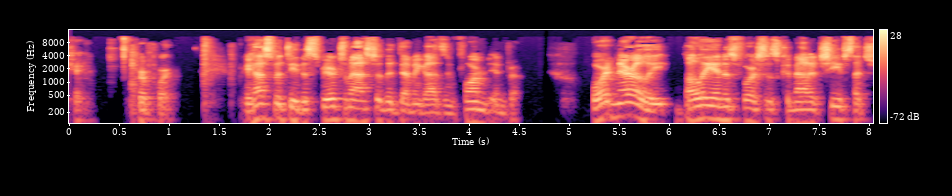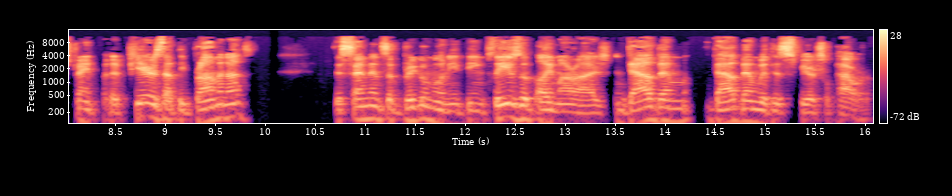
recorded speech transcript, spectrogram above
Okay, purport. Brihaspati, the spiritual master of the demigods, informed Indra. Ordinarily, Bali and his forces could not achieve such strength, but it appears that the Brahmanas, descendants of Bhrigumuni, being pleased with Bali Maharaj, endowed them, endowed them with his spiritual power.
